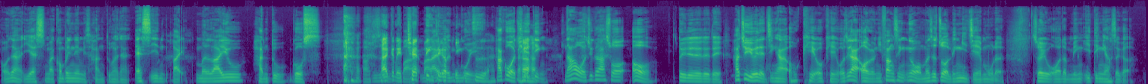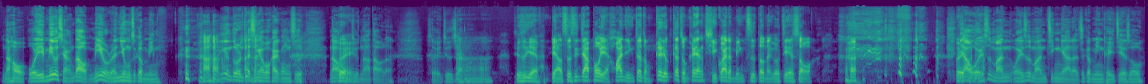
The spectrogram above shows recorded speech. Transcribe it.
我我讲，Yes，my company name is 憨度。他讲，As in like Melayu 憨度 Ghost。啊，就是他跟你确定这个名字，他跟我确定，然后我就跟他说，哦，对对对对对，他就有一点惊讶，OK OK，我就讲，哦，你放心，因为我们是做灵异节目的，所以我的名一定要这个，然后我也没有想到没有人用这个名，因为很多人在新加坡开公司，然后我就拿到了，所以就是这样，其实也表示新加坡也欢迎这种各各种各样奇怪的名字都能够接受，对呀，我也是蛮我也是蛮惊讶的，这个名可以接受。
